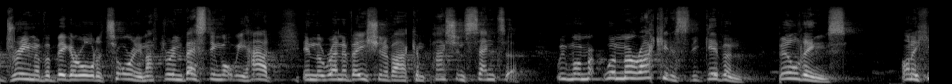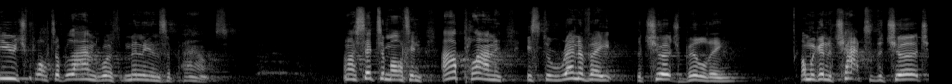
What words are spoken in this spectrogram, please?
dream of a bigger auditorium, after investing what we had in the renovation of our compassion center, we were miraculously given buildings on a huge plot of land worth millions of pounds. And I said to Martin, Our plan is to renovate the church building, and we're going to chat to the church,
